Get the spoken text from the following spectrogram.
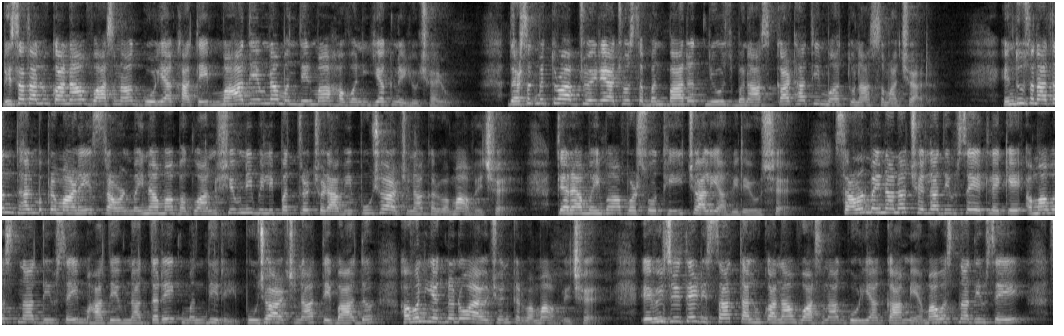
ડીસા તાલુકાના વાસણા ગોળિયા ખાતે મહાદેવના મંદિરમાં હવન યજ્ઞ યોજાયો. દર્શક મિત્રો, આપ જોઈ રહ્યા છો સંબંધ ભારત ન્યૂઝ બનાસકાંઠાથી મહત્વના સમાચાર. હિન્દુ સનાતન ધર્મ પ્રમાણે શ્રાવણ મહિનામાં ભગવાન શિવની બિલીપત્ર ચડાવી પૂજા અર્ચના કરવામાં આવે છે. ત્યારે આ મહિમા વર્ષોથી ચાલી આવી રહ્યો છે. શ્રાવણ મહિનાના છેલ્લા દિવસે એટલે કે અમાવસના દિવસે મહાદેવના દરેક મંદિરે પૂજા અર્ચના તે બાદ હવન યજ્ઞનું આયોજન કરવામાં આવે છે. એવી જ રીતે ડિસાદ તાલુકાના વાસણા ગોળિયા ગામે અમાવસના દિવસે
